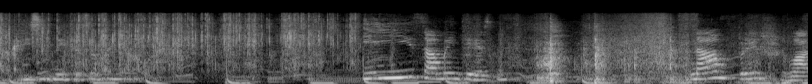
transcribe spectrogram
Как резина это завоняло. И самое интересное. Нам пришла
